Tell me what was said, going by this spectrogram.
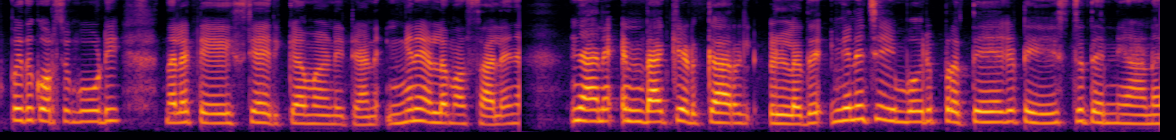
അപ്പോൾ ഇത് കുറച്ചും കൂടി നല്ല ടേസ്റ്റി ആയിരിക്കാൻ വേണ്ടിയിട്ടാണ്. ഇങ്ങനെയുള്ള മസാല ഞാൻ ഉണ്ടാക്കിയെടുക്കാറ് ഉള്ളത്. ഇങ്ങനെ ചെയ്യുമ്പോൾ ഒരു പ്രത്യേക ടേസ്റ്റ് തന്നെയാണ്.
